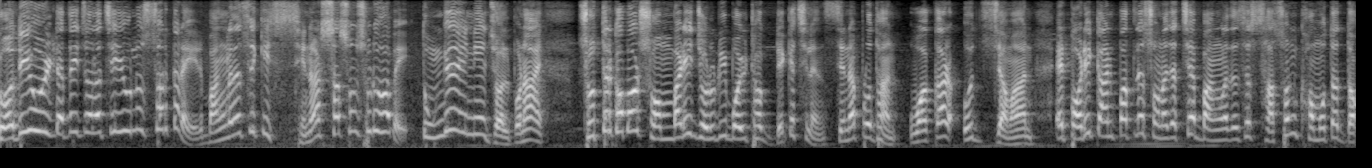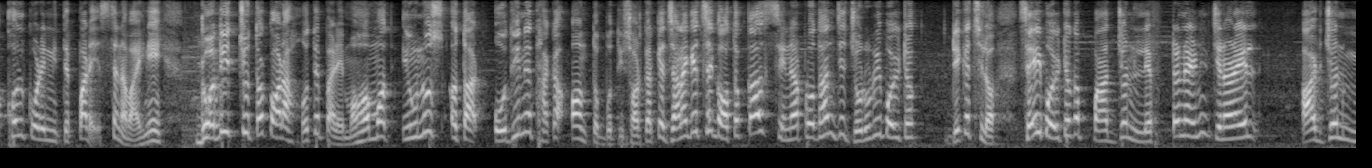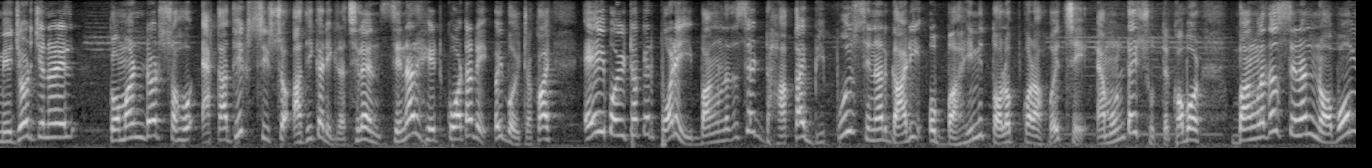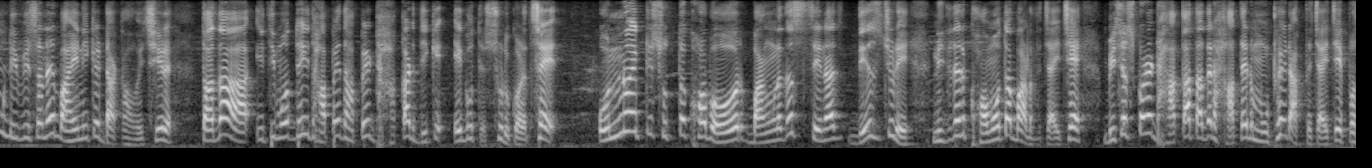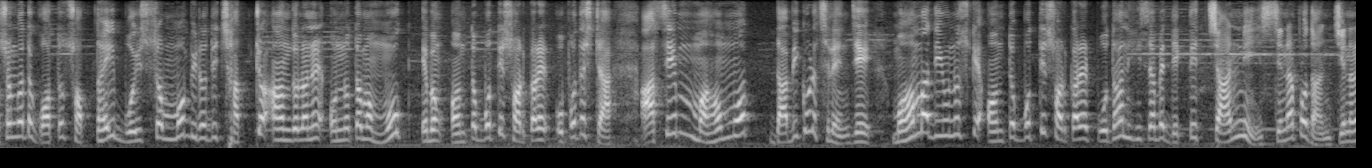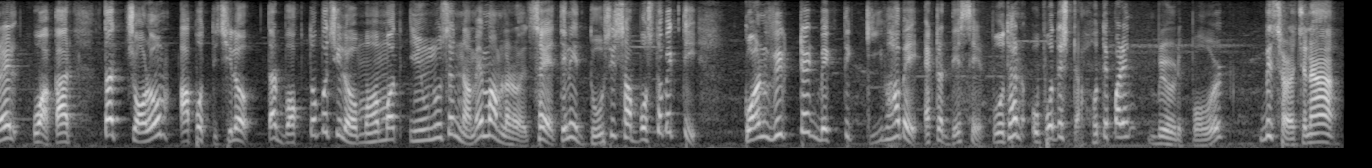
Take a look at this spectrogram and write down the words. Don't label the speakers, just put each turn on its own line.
গদি উল্টাতেই চলেছে ইউনুস সরকারের। বাংলাদেশে কি সেনার শাসন শুরু হবে? তুঙ্গে এই নিয়ে জল্পনায়। সূত্রের খবর, সোমবারই জরুরি বৈঠক ডেকেছিলেন সেনাপ্রধান ওয়াকার উজ্জামান। এরপরই কান পাতলে শোনা যাচ্ছে, বাংলাদেশের শাসন ক্ষমতা দখল করে নিতে পারে সেনাবাহিনী। গদিচ্যুত করা হতে পারে মোহাম্মদ ইউনুস ও তার অধীনে থাকা অন্তর্বর্তী সরকারকে। জানা গেছে, গতকাল সেনাপ্রধান যে জরুরি বৈঠক ডেকেছিল, সেই বৈঠকে পাঁচজন লেফটেন্যান্ট জেনারেল আটজন মেজর জেনারেল, কমান্ডার সহ একাধিক শীর্ষ আধিকারিকরা ছিলেন। সেনার হেডকোয়ার্টারে ওই বৈঠক হয়। এই বৈঠকের পরেই বাংলাদেশের ঢাকায় বিপুল সেনার গাড়ি ও বাহিনী তলব করা হয়েছে, এমনটাই সূত্রের খবর। বাংলাদেশ সেনার নবম ডিভিশনের বাহিনীকে ডাকা হয়েছিল। তারা ইতিমধ্যেই ধাপে ধাপে ঢাকার দিকে এগোতে শুরু করেছে। অন্য একটি সূত্র খবর, বাংলাদেশ সেনা দেশ জুড়ে নিজেদের ক্ষমতা বাড়াতে চাইছে। বিশেষ করে ঢাকা তাদের হাতের মুঠোয় রাখতে চাইছে। প্রসঙ্গত গত সপ্তাহেই বৈষম্য বিরোধী ছাত্র আন্দোলনের অন্যতম মুখ এবং অন্তর্বর্তী সরকারের উপদেষ্টা আসিম মাহমুদ দাবি করেছিলেন যে, মোহাম্মদ ইউনুসকে অন্তর্বর্তী সরকারের প্রধান হিসাবে দেখতে চাননি সেনাপ্রধান জেনারেল ওয়াকার। তার চরম আপত্তি ছিল। তার বক্তব্য ছিল, মোহাম্মদ ইউনুসের নামে মামলা রয়েছে। তিনি দোষী সাব্যস্ত ব্যক্তি। কনভিক্টেড ব্যক্তি কীভাবে একটা দেশের প্রধান উপদেষ্টা হতে পারেন? Bureau report বিশ্লেষণা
